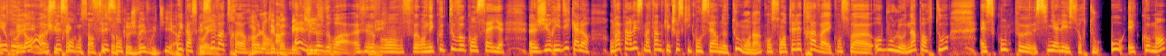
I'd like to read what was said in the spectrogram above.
et. Roland, Moi, je suis c'est très son, concentré c'est sur son- ce que je vais vous dire. Oui, parce que Oui. c'est votre heure, Roland. De Ai-je le droit? On, on écoute tous vos conseils euh, juridiques. Alors, on va parler ce matin de quelque chose qui concerne tout le monde, hein, qu'on soit en télétravail, qu'on soit au boulot, n'importe où. Est-ce qu'on peut signaler surtout où et comment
